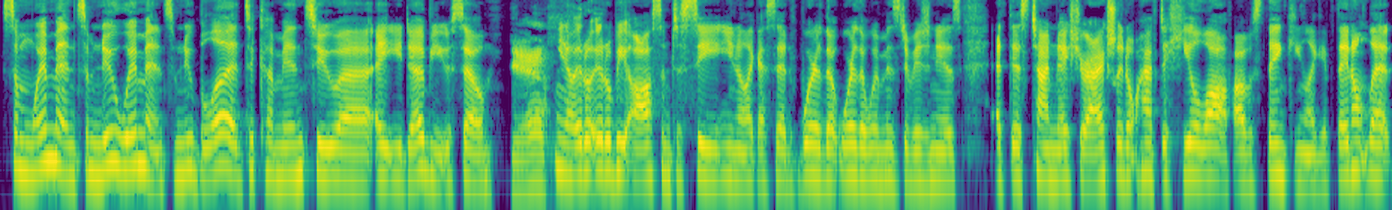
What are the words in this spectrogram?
some women, some new women, some new blood to come into uh, AEW. So Yeah. you know it'll it'll be awesome to see you know like i said where the where the women's division is at this time next year i actually don't have to heal off i was thinking like if they don't let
